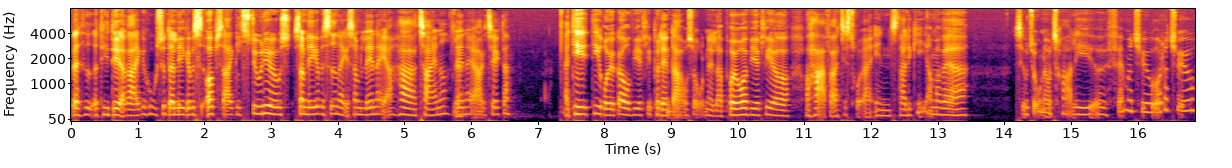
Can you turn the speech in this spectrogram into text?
hvad hedder de der rækkehuse, der ligger ved Upcycled Studios, som ligger ved siden af, som Lennager har tegnet, ja. Lennager Arkitekter at de, de rykker jo virkelig på den dagsorden, eller prøver virkelig at, og har faktisk, tror jeg, en strategi om at være CO2-neutral i øh, 25-28.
